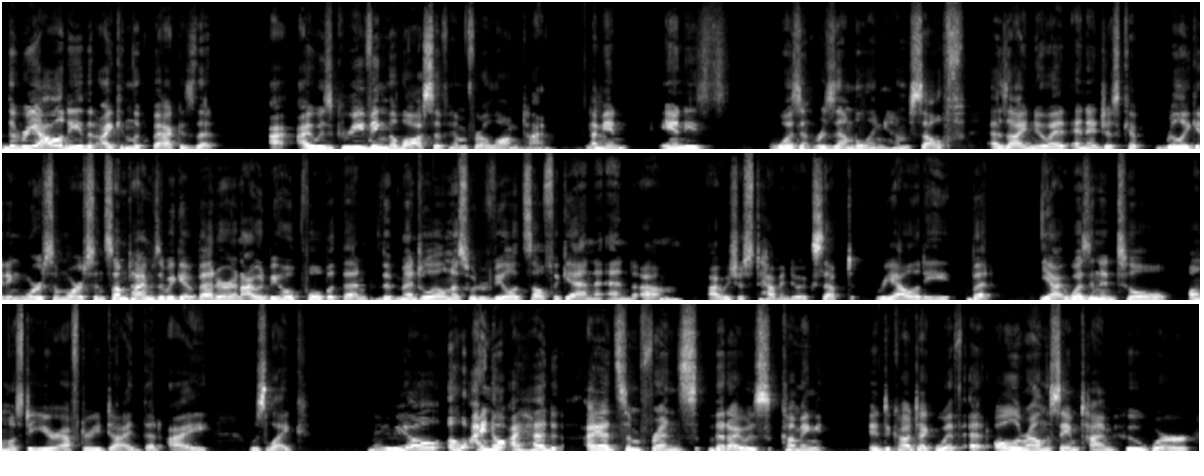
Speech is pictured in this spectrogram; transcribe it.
the reality that I can look back is that I, I was grieving the loss of him for a long time. Yeah. I mean, Andy's wasn't resembling himself as I knew it. And it just kept really getting worse and worse. And sometimes it would get better and I would be hopeful, but then the mental illness would reveal itself again. And um, I was just having to accept reality. But yeah, it wasn't until almost a year after he died that I was like, maybe I'll, oh, I know. I had, I had some friends that I was coming into contact with at all around the same time who were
